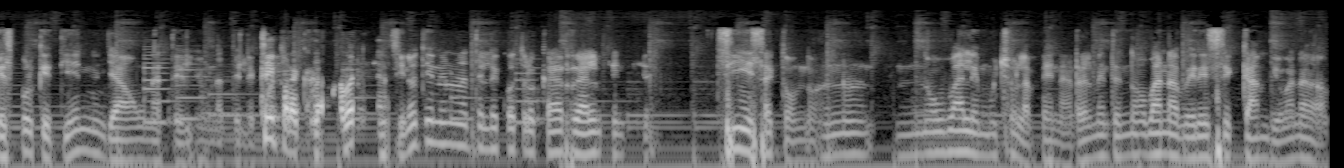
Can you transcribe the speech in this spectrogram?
es porque tienen ya una tele, una tele 4K. Sí, para que la Si no tienen una tele 4K, realmente, sí, exacto, no, no, vale mucho la pena. Realmente no van a ver ese cambio. Van a,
